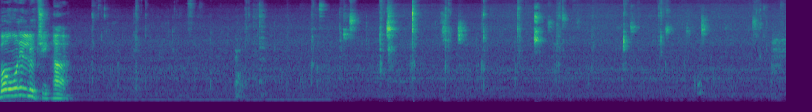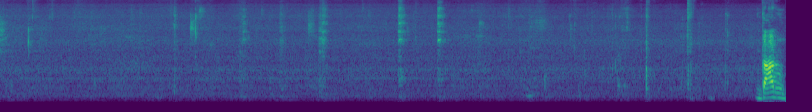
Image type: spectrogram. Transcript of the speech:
বৌমনির লুচি হ্যাঁ। দারুণ।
